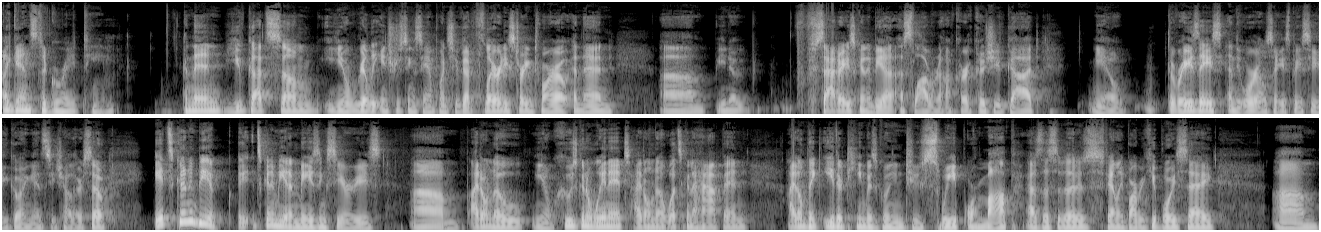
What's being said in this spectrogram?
Against a great team. and then you've got some, you know, really interesting standpoints. You've got Flaherty starting tomorrow, and then, um, you know, Saturday is going to be a, a slobber knocker because you've got, you know, the Rays ace and the Orioles ace basically going against each other. So it's going to be a, it's going to be an amazing series. Um, I don't know, you know, who's going to win it. I don't know what's going to happen. I don't think either team is going to sweep or mop, as the as Family Barbecue Boys say. Um,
